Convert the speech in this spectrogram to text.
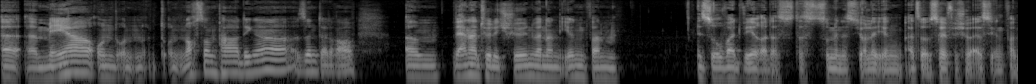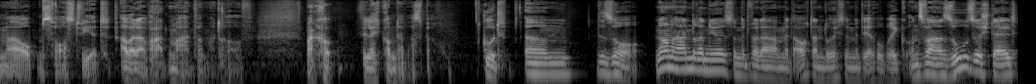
äh, äh mehr und, und, und noch so ein paar Dinger sind da drauf. Ähm, Wäre natürlich schön, wenn dann irgendwann es so weit wäre, dass, dass zumindest Jolle irgend, also Selfish OS irgendwann mal open sourced wird. Aber da warten wir einfach mal drauf. Mal gucken, vielleicht kommt da was bei rum. Gut, ähm, so, noch eine andere News, damit wir damit auch dann durch sind mit der Rubrik. Und zwar SUSE stellt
